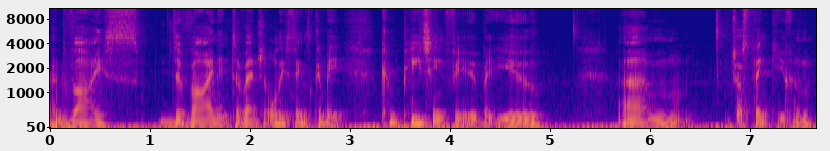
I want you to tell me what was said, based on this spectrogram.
advice divine intervention. All these things can be competing for you but you um, just think you can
